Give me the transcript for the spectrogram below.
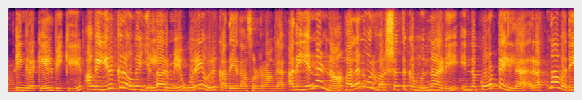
அப்படிங்கிற கேள்விக்கு அங்க இருக்கிறவங்க எல்லாருமே ஒரே ஒரு கதையை தான் சொல்றாங்க. அது என்னன்னா பல நூறு வருஷத்துக்கு முன்னாடி இந்த கோட்டையில ரத்னாவதி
